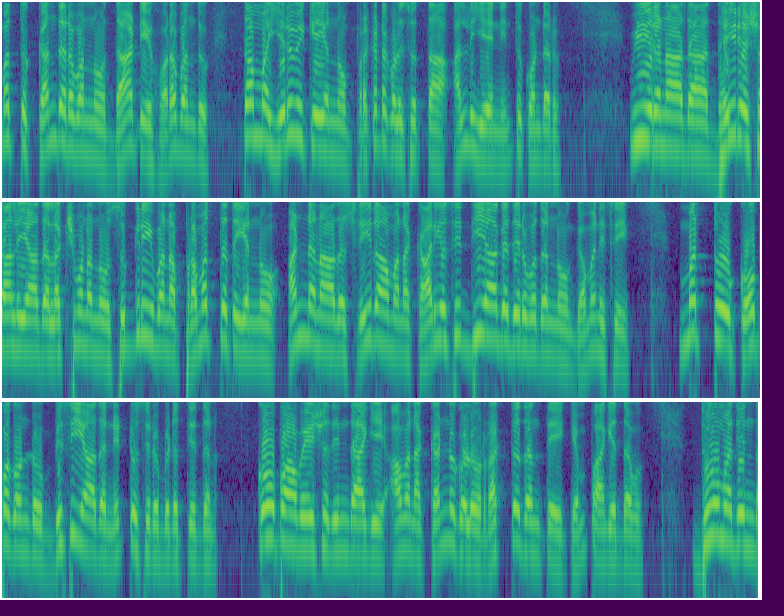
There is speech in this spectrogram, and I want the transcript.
ಮತ್ತು ಕಂದರವನ್ನು ದಾಟಿ ಹೊರಬಂದು ತಮ್ಮ ಇರುವಿಕೆಯನ್ನು ಪ್ರಕಟಗೊಳಿಸುತ್ತಾ ಅಲ್ಲಿಯೇ ನಿಂತುಕೊಂಡರು. ವೀರನಾದ ಧೈರ್ಯಶಾಲಿಯಾದ ಲಕ್ಷ್ಮಣನು ಸುಗ್ರೀವನ ಪ್ರಮತ್ತತೆಯನ್ನು ಅಣ್ಣನಾದ ಶ್ರೀರಾಮನ ಕಾರ್ಯಸಿದ್ಧಿಯಾಗದಿರುವುದನ್ನು ಗಮನಿಸಿ ಮತ್ತು ಕೋಪಗೊಂಡು ಬಿಸಿಯಾದ ನಿಟ್ಟುಸಿರು ಬಿಡುತ್ತಿದ್ದನು. ಕೋಪಾವೇಶದಿಂದಾಗಿ ಅವನ ಕಣ್ಣುಗಳು ರಕ್ತದಂತೆ ಕೆಂಪಾಗಿದ್ದವು. ಧೂಮದಿಂದ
